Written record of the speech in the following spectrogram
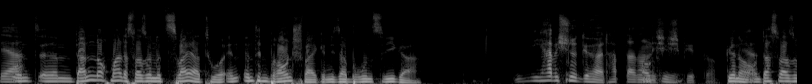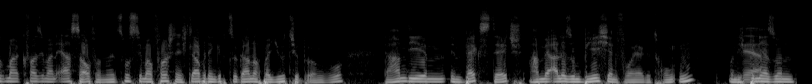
ja. Und ähm, dann nochmal, das war so eine Zweiertour, in, in den Braunschweig, in dieser Brunswiga. die habe ich nur gehört, habe da noch nicht Okay. gespielt, Bro. Genau, Ja. und das war so mal quasi mein erster Aufwand. Und jetzt musst du dir mal vorstellen, ich glaube, den gibt es sogar noch bei YouTube irgendwo. Da haben die im, im Backstage, haben wir alle so ein Bierchen vorher getrunken. Und ich bin Ja. ja so ein,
